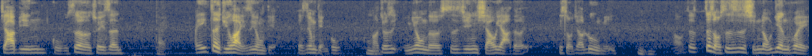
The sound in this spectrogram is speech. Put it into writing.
嘉宾，鼓瑟吹笙。对，哎，这句话也是用典，也是用典故，啊，就是引用的《诗经·小雅》的一首叫《鹿鸣》。嗯哦，这这首诗是形容宴会，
